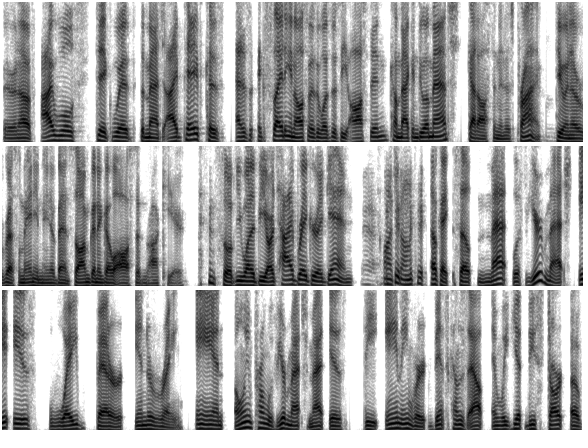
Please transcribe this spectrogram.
Fair enough. I will stick with the match I picked because, as exciting and awesome as it was to see Austin come back and do a match, got Austin in his prime doing a WrestleMania main event. So I'm going to go Austin Rock here. so if you want to be our tiebreaker again, much on. Okay, so Matt, with your match, it is way better in the ring. And only problem with your match, Matt, is the ending where Vince comes out and we get the start of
